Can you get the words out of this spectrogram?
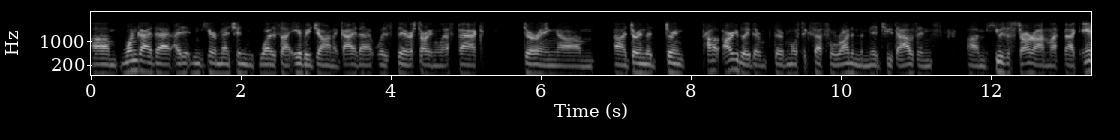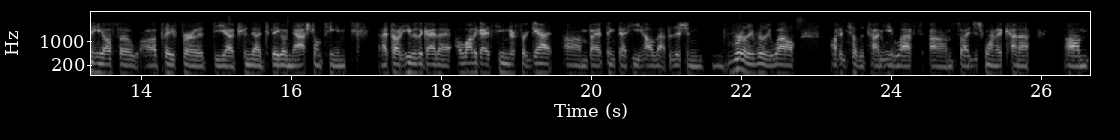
Um, one guy that I didn't hear mentioned was uh, Avery John, a guy that was there starting left back during um, uh, during the during pro- arguably their their most successful run in the mid 2000s. Um, he was a starter on left back, and he also uh, played for the uh, Trinidad Tobago national team. And I thought he was a guy that a lot of guys seem to forget, um, but I think that he held that position really, really well up until the time he left. Um, so I just want to kind of, um,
